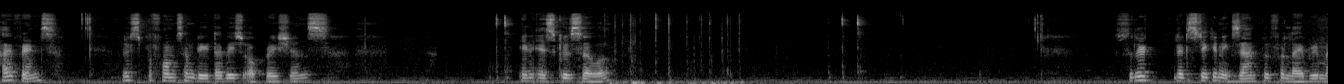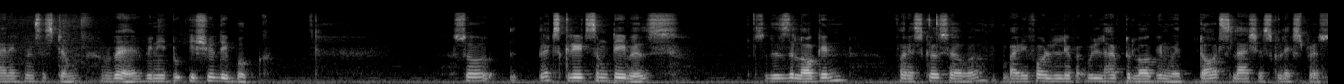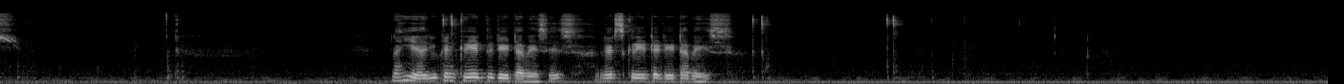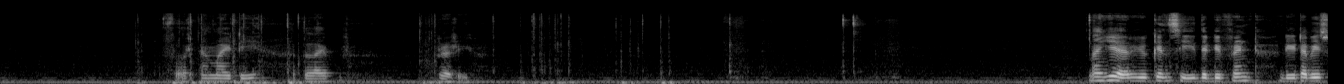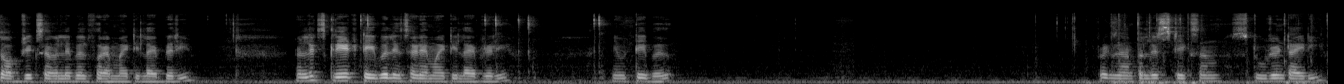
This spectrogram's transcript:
Hi friends, let's perform some database operations in SQL Server. So let, let's take an example for library management system where we need to issue the book. So let's create some tables. So this is the login for SQL Server. By default we'll have to log in with dot slash SQL Express. Now here you can create the databases. Let's create a database. For MIT library. Now here you can see the different database objects available for MIT library. Now let's create a table inside MIT library. New table for example let's take some student ID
